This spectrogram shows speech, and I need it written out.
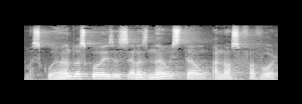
Mas quando as coisas elas não estão a nosso favor,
